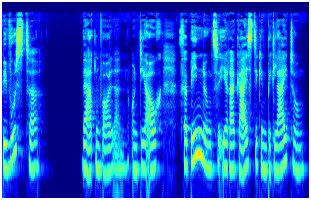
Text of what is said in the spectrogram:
bewusster werden wollen und die auch Verbindung zu ihrer geistigen Begleitung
